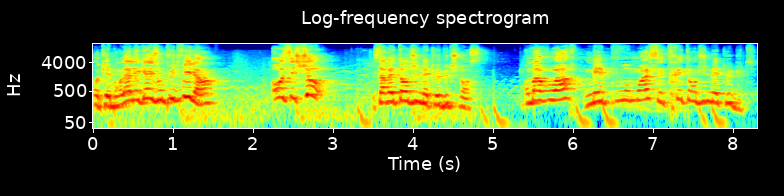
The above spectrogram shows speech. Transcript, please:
Ok, bon, là, les gars, ils ont plus de vie, là. Hein. Oh, c'est chaud Ça va être tendu de mettre le but, je pense. On va voir, mais pour moi, c'est très tendu de mettre le but.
